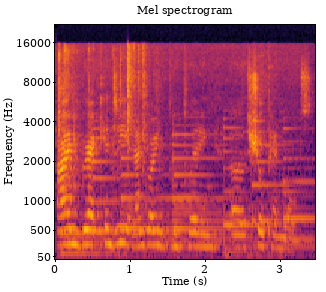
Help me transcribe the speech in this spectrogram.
I'm Grant Kinsey, and I'm going to be playing uh, Chopin Waltz.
